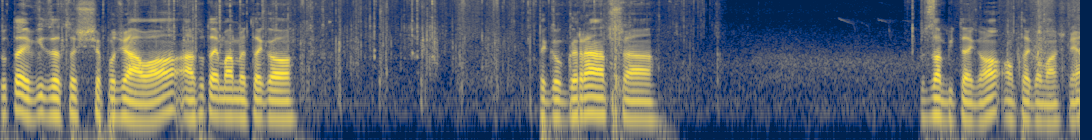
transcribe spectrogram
Tutaj widzę coś się podziało, a tutaj mamy tego tego gracza zabitego, o tego właśnie.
